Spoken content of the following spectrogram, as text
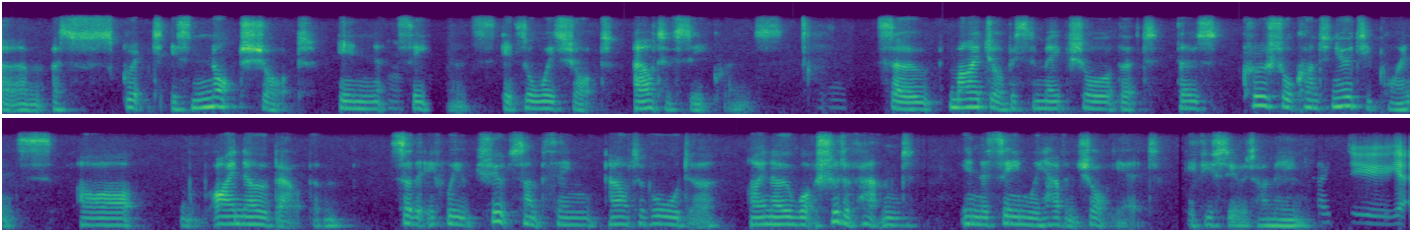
um, a script is not shot in sequence, it's always shot out of sequence. So my job is to make sure that those crucial continuity points are I know about them so that if we shoot something out of order, I know what should have happened in the scene we haven't shot yet, if you see what I mean. I do, yeah.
